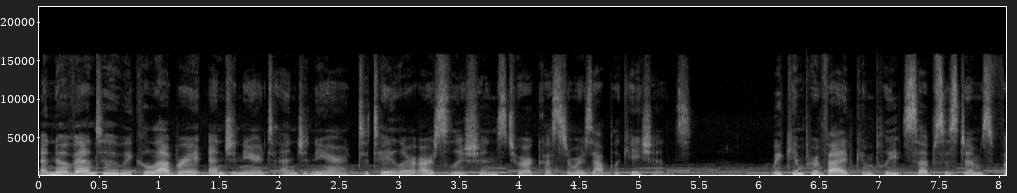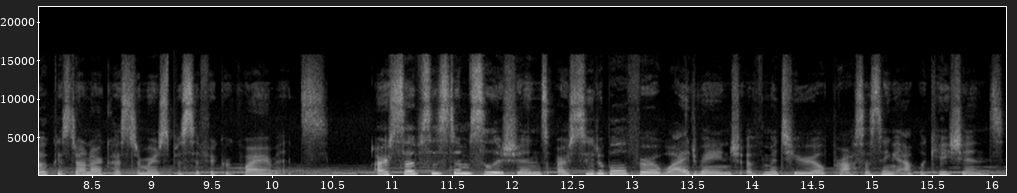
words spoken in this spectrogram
At Novanta, we collaborate engineer to engineer to tailor our solutions to our customers' applications. We can provide complete subsystems focused on our customers' specific requirements. Our subsystem solutions are suitable for a wide range of material processing applications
